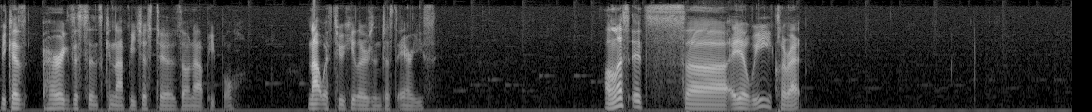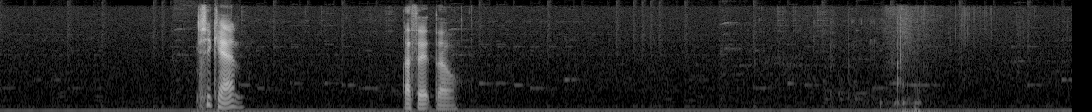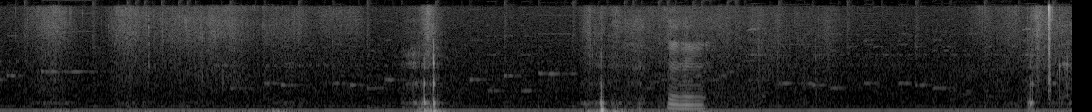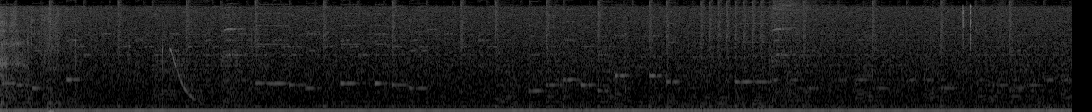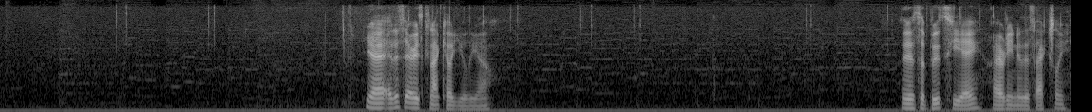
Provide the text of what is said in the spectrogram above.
Because her existence cannot be just to zone out people. Not with two healers and just Ares. Unless it's uh, AoE claret. She can. That's it though. Hmm. Yeah, this Ares cannot kill Yulia. There's a Boots EA. I already knew this actually.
